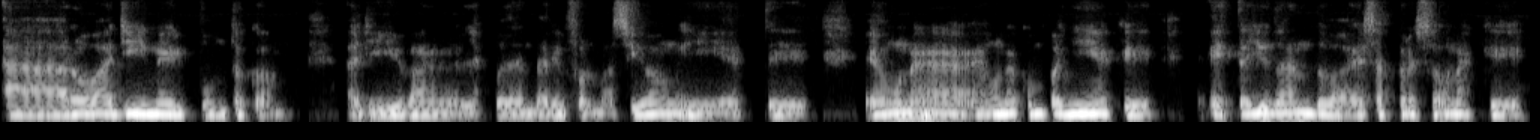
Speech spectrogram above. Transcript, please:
arroba gmail.com. Allí van, les pueden dar información y este, es, una, es una compañía que está ayudando a esas personas que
